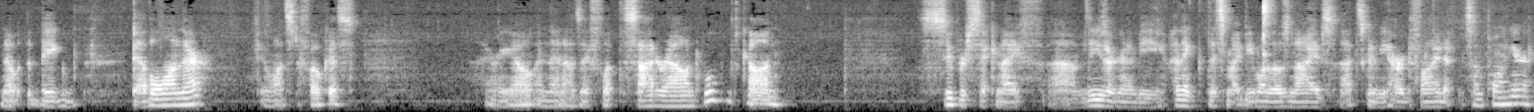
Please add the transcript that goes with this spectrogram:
Note the big bevel on there, if it wants to focus. There we go, and then as I flip the side around, whoop, it's gone. Super sick knife. Um, these are going to be, I think this might be one of those knives that's going to be hard to find at some point here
